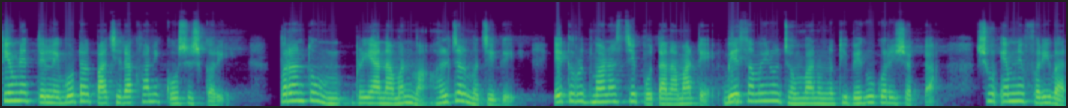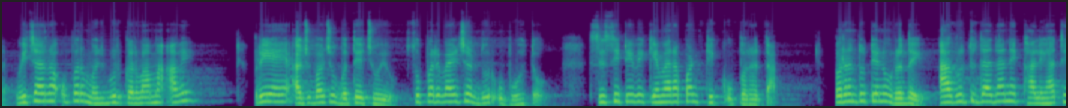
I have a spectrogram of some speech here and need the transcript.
તેમણે તેલની બોટલ પાછી રાખવાની કોશિશ કરી, પરંતુ પ્રિયાના મનમાં હલચલ મચી ગઈ. એક વૃદ્ધ માણસ છે પોતાના માટે બે સમયનું જમવાનું નથી ભેગું કરી શકતા, શું એમને ફરીવાર વિચારવા ઉપર મજબૂર કરવામાં આવે? પ્રિયાએ આજુબાજુ બધે જોયું. સુપરવાઇઝર દૂર ઊભો હતો. સીસીટીવી કેમેરા પણ ઠીક ઉપર હતા. પરંતુ તેનું હૃદય આ વૃદ્ધ દાદાને ખાલી હાથે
